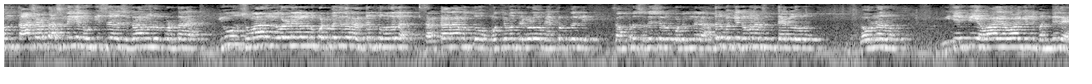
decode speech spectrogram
ಒಂದು ತಾಸು, ಎರಡು ತಾಸಿನಾಗೆ ನೋಟಿಸ್ ಸಿದ್ದರಾಮಯ್ಯವರು ಕೊಡ್ತಾರೆ. ಇವರು ಸುಮಾರು ವಿವರಣೆಗಳನ್ನು ಕೊಟ್ಟು ಬಂದಿದ್ದಾರೆ. ಅತ್ಯಂತ ಮೊದಲ ಸರ್ಕಾರ ಮತ್ತು ಮುಖ್ಯಮಂತ್ರಿಗಳು ನೇತೃತ್ವದಲ್ಲಿ ಸಂಪುಟ ಸದಸ್ಯರು ಕೊಟ್ಟಿದ್ದಾರೆ. ಅದರ ಬಗ್ಗೆ ಗಮನ ಹರಿಸುತ್ತೆ ಅವರು? ಗವರ್ನರು. ಬಿಜೆಪಿ ಯಾವಾಗ ಯಾವಾಗ ಇಲ್ಲಿ ಬಂದಿದೆ,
